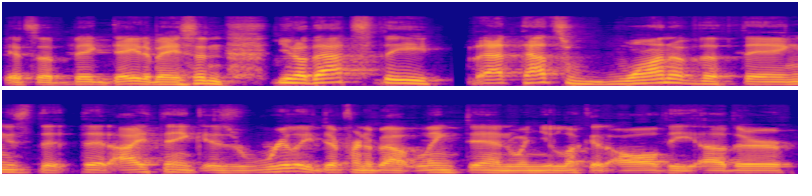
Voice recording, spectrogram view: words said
it's a big database, and you know that's the that that's one of the things that that I think is really different about LinkedIn when you look at all the other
